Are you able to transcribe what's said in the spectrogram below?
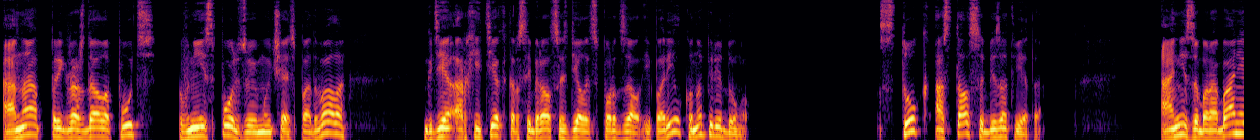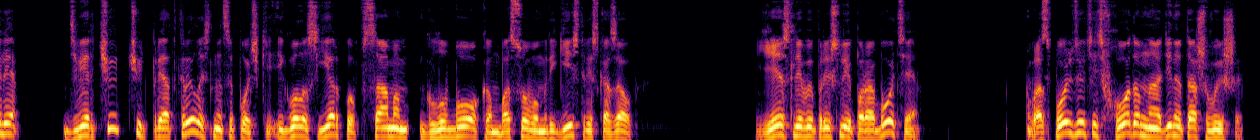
Она преграждала путь в неиспользуемую часть подвала, где архитектор собирался сделать спортзал и парилку, но передумал. Стук остался без ответа. Они забарабанили, дверь чуть-чуть приоткрылась на цепочке, и голос Ерку в самом глубоком басовом регистре сказал «Если вы пришли по работе, воспользуйтесь входом на один этаж выше.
